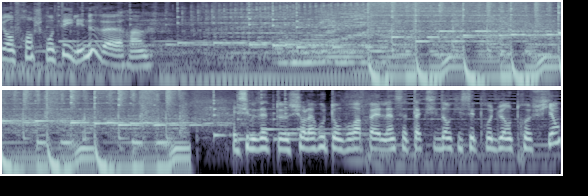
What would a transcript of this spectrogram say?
En Franche-Comté, il est 9h. Et si vous êtes sur la route, on vous rappelle hein, cet accident qui s'est produit entre Fian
